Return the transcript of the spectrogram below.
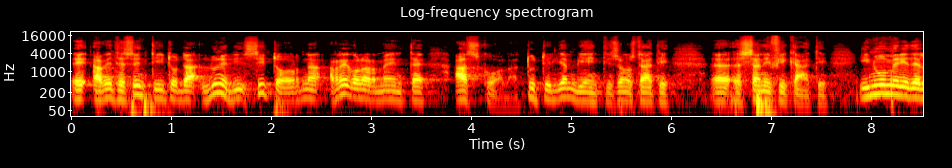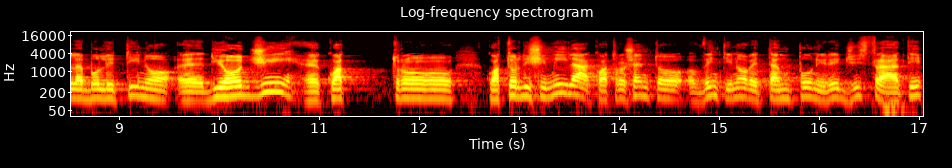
e avete sentito da lunedì si torna regolarmente a scuola. Tutti gli ambienti sono stati eh, sanificati. I numeri del bollettino eh, di oggi, 4 eh, 14.429 tamponi registrati,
